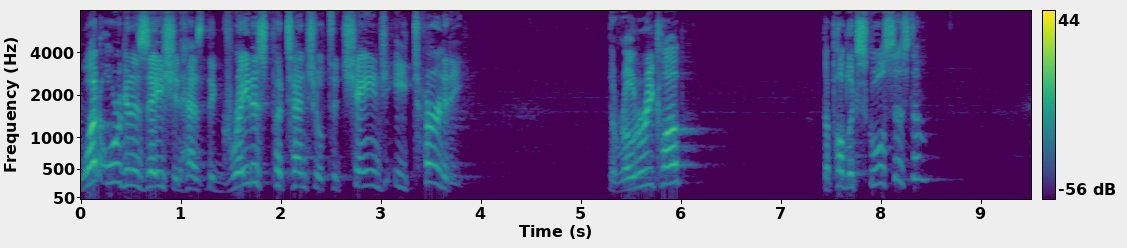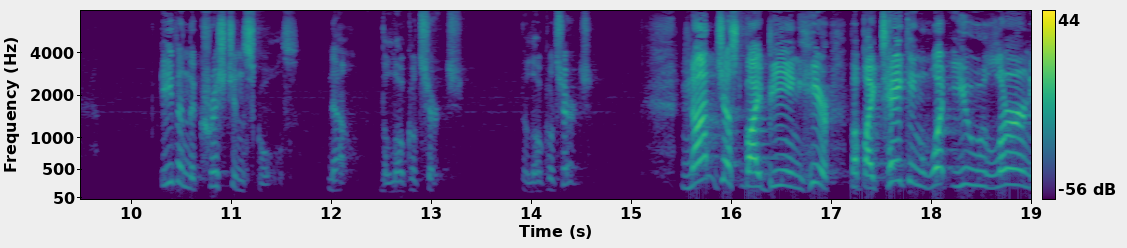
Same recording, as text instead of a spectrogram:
what organization has the greatest potential to change eternity? The Rotary Club? The public school system? Even the Christian schools? No, the local church. The local church. Not just by being here, but by taking what you learn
